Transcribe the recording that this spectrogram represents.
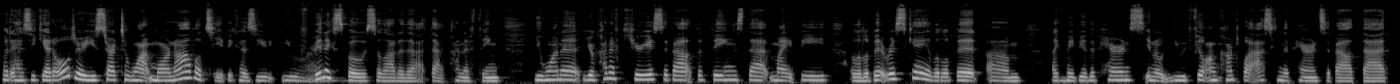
but as you get older, you start to want more novelty because you you've right. been exposed to a lot of that that kind of thing. You want to you're kind of curious about the things that might be a little bit risque, a little bit um, like maybe the parents, you know, you would feel uncomfortable asking the parents about that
